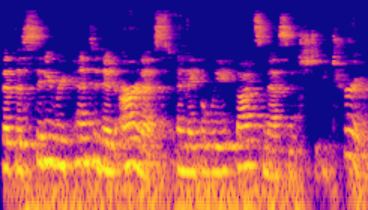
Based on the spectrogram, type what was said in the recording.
that the city repented in earnest and they believed God's message to be true.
